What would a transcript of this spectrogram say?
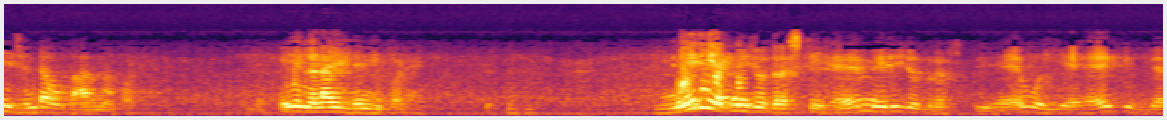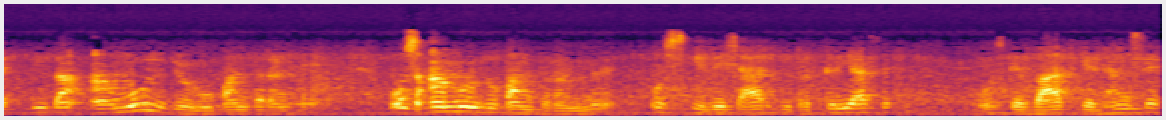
ये झंडा उतारना पड़े। ये लड़ाई लेनी पड़े। मेरी अपनी जो दृष्टि है, मेरी जो दृष्टि है, वो ये है कि व्यक्ति का आमूल जो रूपांतरण है, उस आमूल रूपांतरण में उसकी विचार की प्रक्रिया से उसके बात के ढंग से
